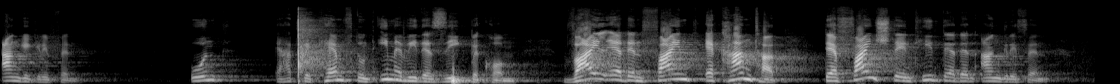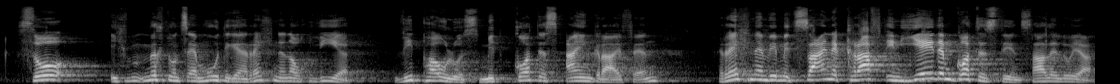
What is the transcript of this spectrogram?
angegriffen. Und er hat gekämpft und immer wieder Sieg bekommen, weil er den Feind erkannt hat. Der Feind steht hinter den Angriffen. So, ich möchte uns ermutigen, rechnen auch wir, wie Paulus, mit Gottes Eingreifen, rechnen wir mit seiner Kraft in jedem Gottesdienst, Halleluja,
